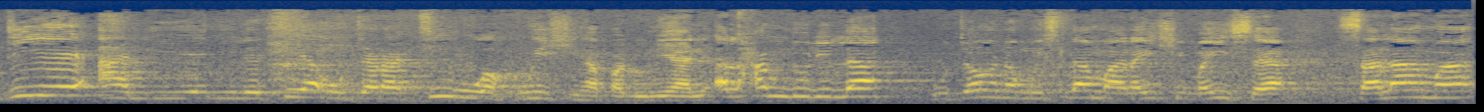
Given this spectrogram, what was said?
ndiye aliyeniletea utaratibu wa kuishi hapa duniani. Alhamdulillah utaona Muislamu anaishi maisha salama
